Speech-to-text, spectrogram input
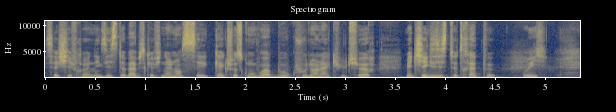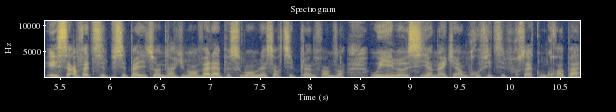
ces chiffres n'existent pas parce que finalement c'est quelque chose qu'on voit beaucoup dans la culture, mais qui existe très peu. Oui. Et en fait, c'est pas du tout un argument valable parce que moi, on me l'a sorti plein de fois en disant oui, mais aussi il y en a qui en profitent, c'est pour ça qu'on croit pas.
